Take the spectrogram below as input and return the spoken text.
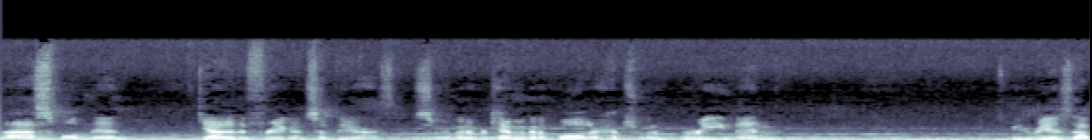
Last one then. Gather the fragrance of the earth. So we're going to pretend we're going to ball our hips. We're going to breathe in we raise that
